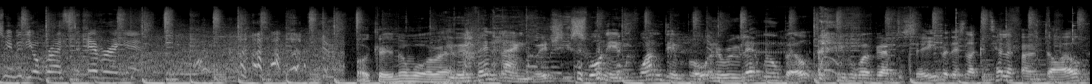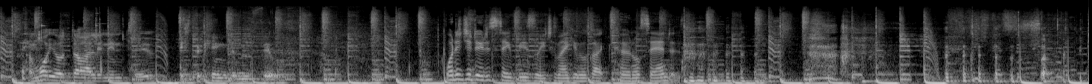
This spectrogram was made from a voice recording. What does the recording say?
Touch me with your breast ever again. Okay, no more of that. You invent language, you swan in with one dimple and a roulette wheel belt that people won't be able to see, but there's like a telephone dial, and what you're dialing into is the kingdom of filth. What did you do to Steve Bisley to make him look like Colonel Sanders?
